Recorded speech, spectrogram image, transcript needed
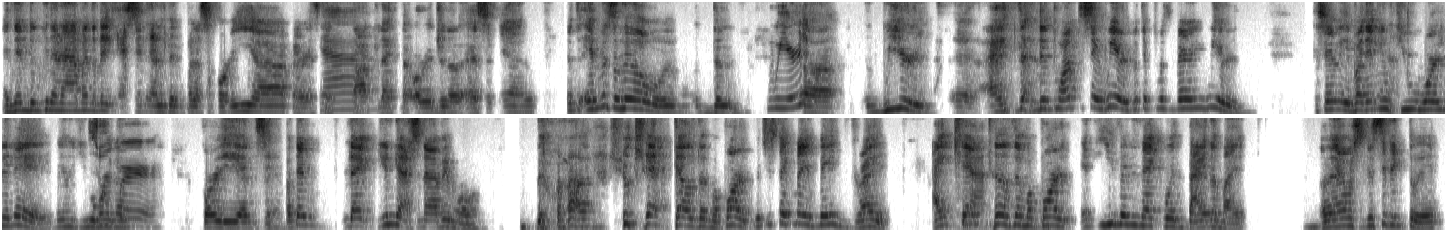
And then doon ko nalaman na may SNL din pala sa Korea. Pero it's like not like the original SNL. It, it was a little the, Weird. uh, weird. Uh, I, didn't want to say weird, but it was very weird. Kasi iba din yung humor nila eh. Yung humor ng Koreans eh. But then, like, yun nga, sinabi mo, you can't tell them apart, which is like my main gripe. I can't Yeah. tell them apart. And even like with Dynamite, when I was listening to it,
